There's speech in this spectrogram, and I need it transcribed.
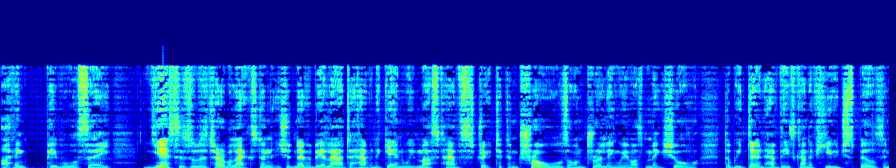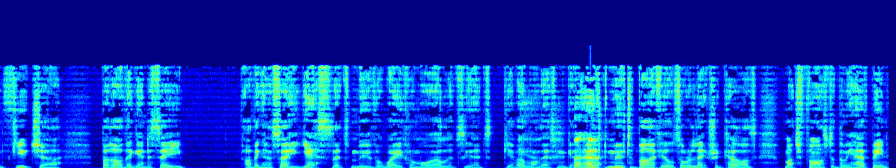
I think people will say, yes, this was a terrible accident. It should never be allowed to happen again. We must have stricter controls on drilling. We must make sure that we don't have these kind of huge spills in future. But are they going to say, are they going to say yes? Let's move away from oil. Let's let's give up yeah. on this and but, move, uh, move, to biofuels or electric cars much faster than we have been.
